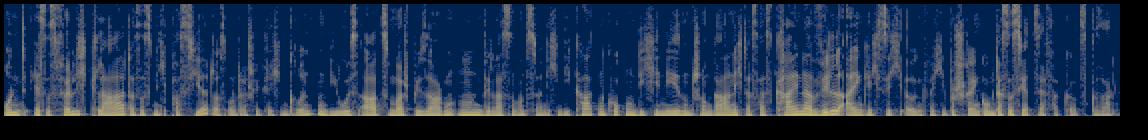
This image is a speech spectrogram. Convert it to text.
Und es ist völlig klar, dass es nicht passiert, aus unterschiedlichen Gründen. Die USA zum Beispiel sagen, hm, wir lassen uns da nicht in die Karten gucken, die Chinesen schon gar nicht. Das heißt, keiner will eigentlich sich irgendwelche Beschränkungen, das ist jetzt sehr verkürzt gesagt,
